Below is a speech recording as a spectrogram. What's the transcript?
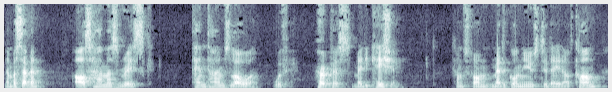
Number seven, Alzheimer's risk 10 times lower with herpes medication. Comes from medicalnewstoday.com.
